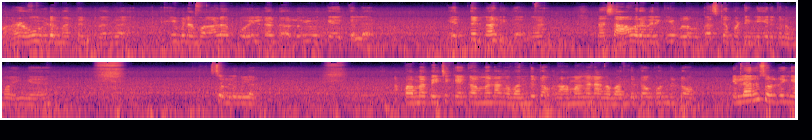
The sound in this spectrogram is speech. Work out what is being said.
வாழவும் விட மாட்டேன்றாங்க. இவனை வாழ போயிடலான்னாலும் இவன் கேட்கல. எத்தனை நாள் இதாங்க? நான் சாவர வரைக்கும் இவ்வளவு கஷ்டப்பட்டுனே இருக்கணுமா இங்க? சொல்லுங்களேன் அப்பா அம்மா பேச்சு கேட்காம நாங்க வந்துட்டோம். ஆமாங்க நாங்க வந்துட்டோம் கொண்டுட்டோம். எல்லாரும் சொல்றீங்க.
